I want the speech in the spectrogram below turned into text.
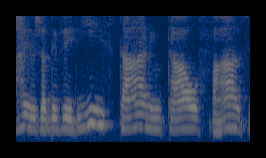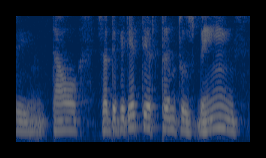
Ah, eu já deveria estar em tal fase, em tal, já deveria ter tantos bens,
